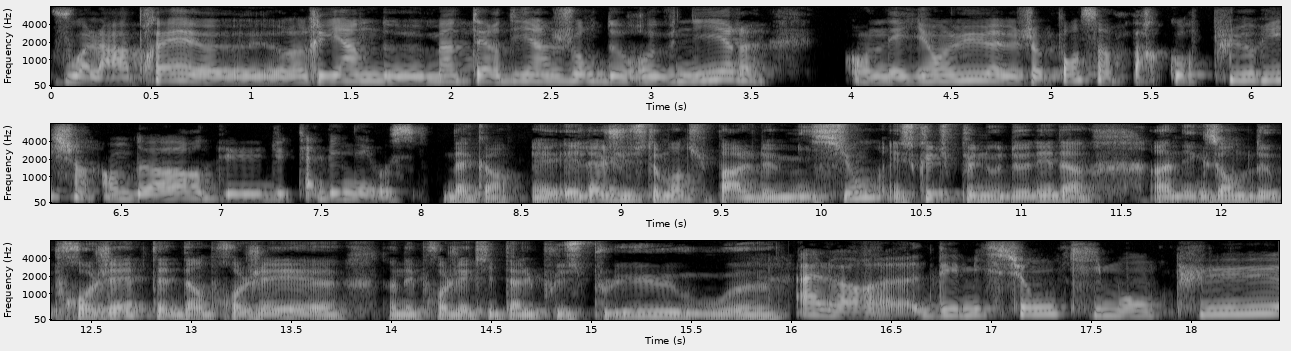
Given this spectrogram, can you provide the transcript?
Voilà. Après, euh, rien ne m'interdit un jour de revenir en ayant eu, euh, je pense, un parcours plus riche en dehors du, du cabinet aussi. D'accord. Et, et, là, justement, tu parles de mission. Est-ce que tu peux nous donner un, un, exemple de projet, peut-être d'un projet, euh, d'un des projets qui t'a le plus plu ou euh... Alors, euh, des missions qui m'ont plu,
